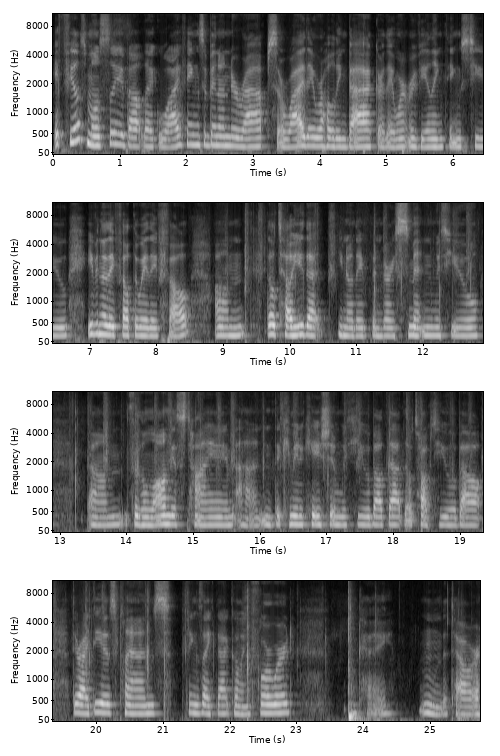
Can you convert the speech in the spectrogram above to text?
it feels mostly about like why things have been under wraps or why they were holding back or they weren't revealing things to you, even though they felt the way they felt. Um, they'll tell you that, you know, they've been very smitten with you. Um, for the longest time and the communication with you about that. They'll talk to you about their ideas, plans, things like that going forward. Okay. Mm, the tower.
